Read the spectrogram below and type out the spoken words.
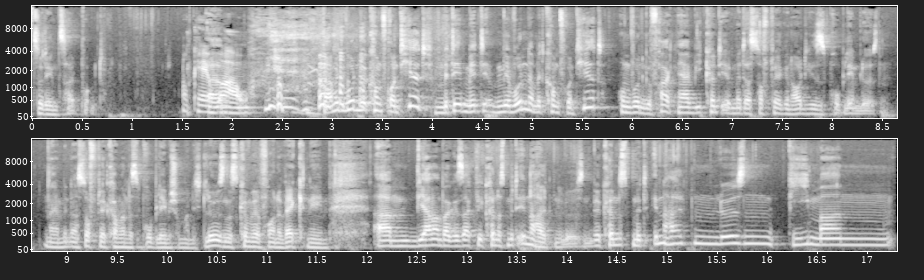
zu dem Zeitpunkt. Okay, wow. Ähm, damit wurden wir konfrontiert. Mit dem, mit, wir wurden damit konfrontiert und wurden gefragt, ja, wie könnt ihr mit der Software genau dieses Problem lösen? Nein, mit einer Software kann man das Problem schon mal nicht lösen. Das können wir vorne wegnehmen. Ähm, wir haben aber gesagt, wir können das mit Inhalten lösen. Wir können es mit Inhalten lösen, die man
